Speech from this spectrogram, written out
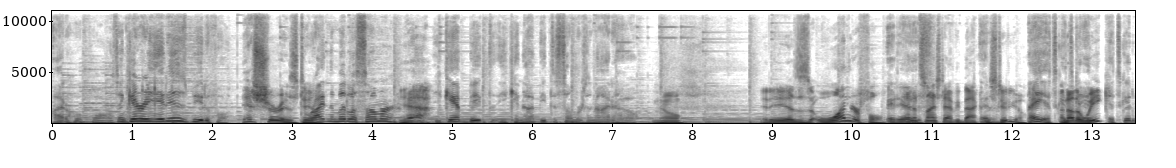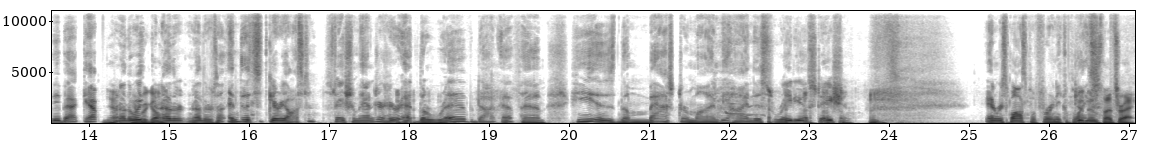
Idaho Falls. And Gary, it is beautiful. It sure is, Tim. Right in the middle of summer. Yeah. You can't beat the, you cannot beat the summers in Idaho. No. It is wonderful. It is. And it's nice to have you back in the studio. Hey, it's another it's, week. It's good to be back. Yep. Yeah, another here week. we go. Another another and this is Gary Austin, station manager here at the Rev.fm. He is the mastermind behind this radio station. And responsible for any complaints. Goodness, that's right.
